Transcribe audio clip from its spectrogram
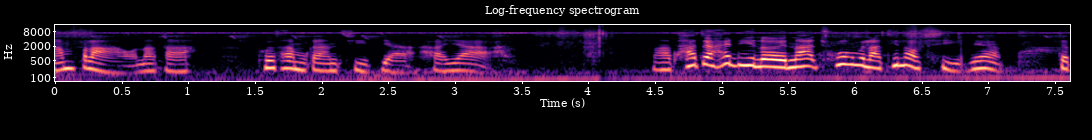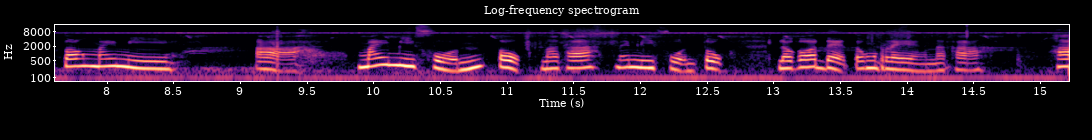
น้ำเปล่านะคะ เพื่อทำการฉีดยาฆ่าหญ้าถ้าจะให้ดีเลยนะช่วงเวลาที่เราฉีดเนี่ยจะต้องไม่มีไม่มีฝนตกนะคะ ไม่มีฝนตก แล้วก็แดดต้องแรงนะคะ ถ้า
